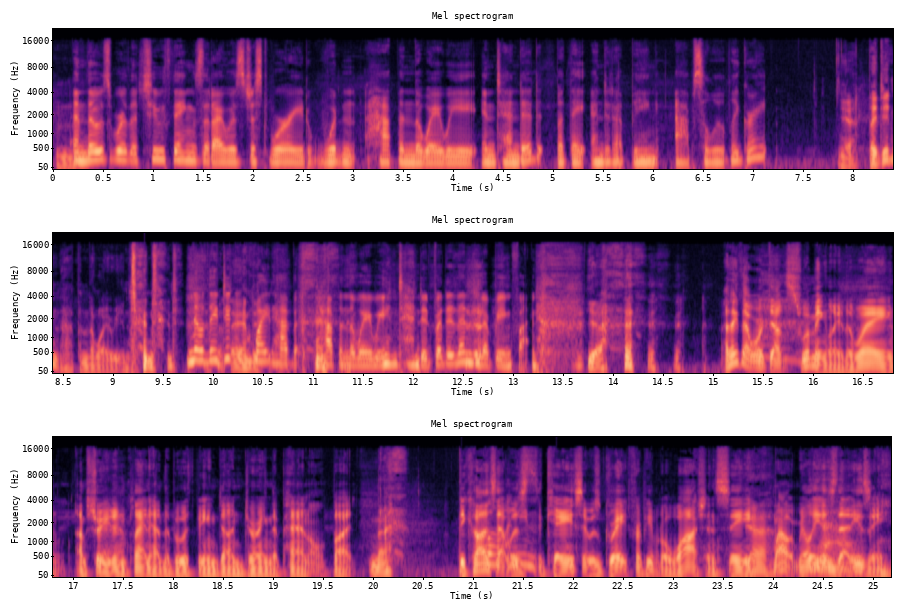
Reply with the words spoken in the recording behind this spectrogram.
Hmm. And those were the two things that I was just worried wouldn't happen the way we intended, but they ended up being absolutely great. Yeah, they didn't happen the way we intended. No, they didn't ended- quite happen, happen the way we intended, but it ended up being fine. Yeah, I think that worked out swimmingly. The way I'm sure you Yeah. didn't plan to have the booth being done during the panel, but no, because Well, that I was mean- the case, it was great for people to watch and see. Yeah. Wow, it really is that easy.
